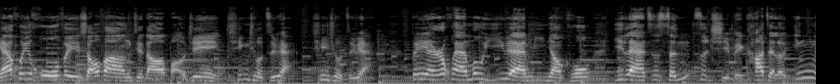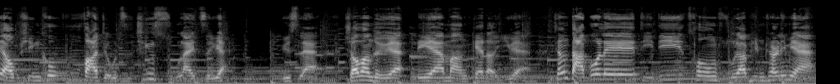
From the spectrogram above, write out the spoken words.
安徽合肥消防接到报警，请求支援，请求支援。北二环某医院泌尿科一男子生殖器被卡在了饮料瓶口，无法救治，请速来支援。于是呢，消防队员连忙赶到医院，将大哥的弟弟从塑料瓶瓶里面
